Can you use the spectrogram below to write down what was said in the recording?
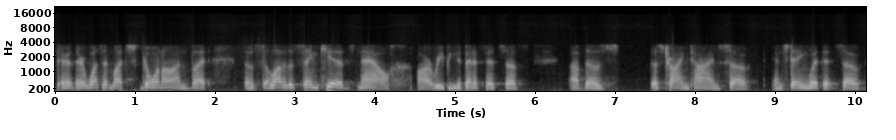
there there wasn't much going on, but those a lot of those same kids now are reaping the benefits of of those those trying times. So and staying with it. So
